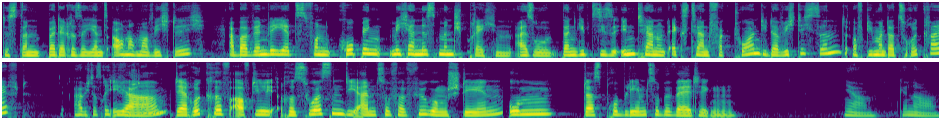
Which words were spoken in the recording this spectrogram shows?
Das ist dann bei der Resilienz auch nochmal wichtig. Aber wenn wir jetzt von Coping-Mechanismen sprechen, also dann gibt es diese internen und externen Faktoren, die da wichtig sind, auf die man da zurückgreift. Habe ich das richtig ja, verstanden? Ja, der Rückgriff auf die Ressourcen, die einem zur Verfügung stehen, um das Problem zu bewältigen. Ja, genau.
